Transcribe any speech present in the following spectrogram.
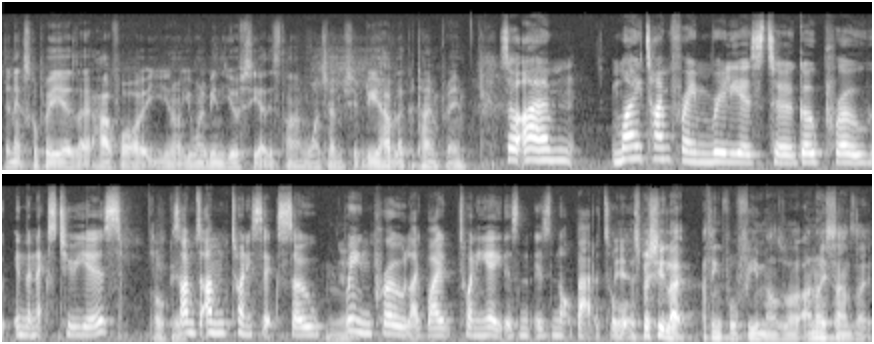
the next couple of years? Like how far you know you want to be in the UFC at this time, one championship? Do you have like a time frame? So um, my time frame really is to go pro in the next two years. Okay. So I'm, I'm 26, so Yeah. being pro like by 28 is is not bad at all. Yeah, especially like I think for females. Well, I know it sounds like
